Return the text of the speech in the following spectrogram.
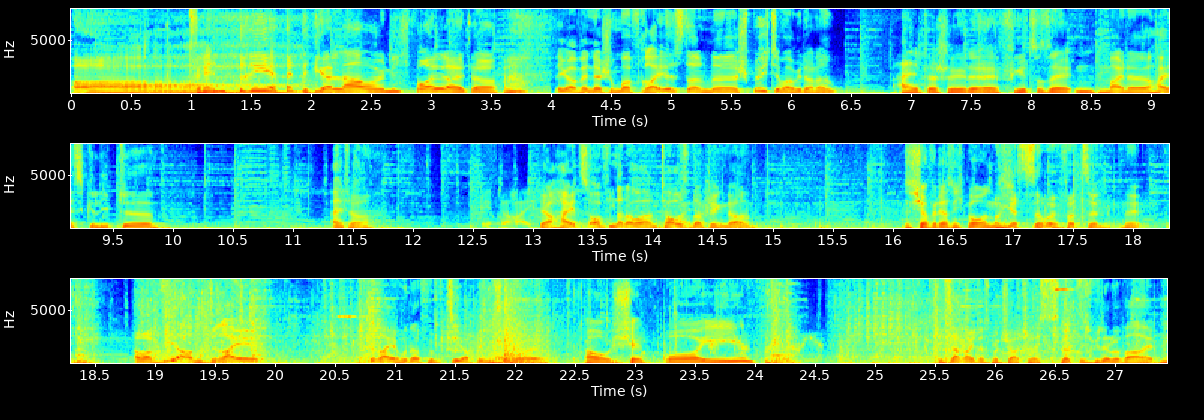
Oh. Fenrir, Digga, mich nicht voll, Alter. Digga, wenn der schon mal frei ist, dann äh, spiel ich den mal wieder, ne? Alter Schwede, ey. Viel zu selten. Meine heißgeliebte... Alter. Der Heizoffen hat aber einen Tausender-Ping, ne? Ich hoffe, der ist nicht bei uns. Und jetzt ist er bei 14. Nee. Aber wir haben drei 350er Pings dabei. Oh, shit, boy. Ich sag euch das, Muchachos. Es wird sich wieder bewahrheiten.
